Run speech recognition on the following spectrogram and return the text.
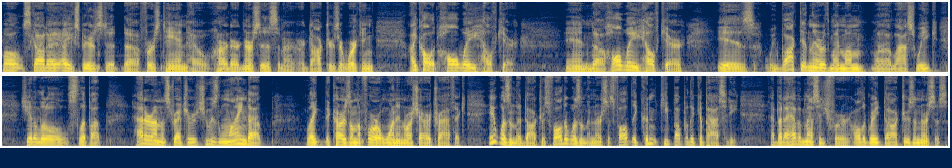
Well, Scott, I, I experienced it uh, firsthand how hard our nurses and our, our doctors are working. I call it hallway healthcare. And uh, hallway healthcare is we walked in there with my mom uh, last week. She had a little slip up, had her on a stretcher. She was lined up like the cars on the 401 in rush hour traffic. It wasn't the doctor's fault. It wasn't the nurse's fault. They couldn't keep up with the capacity. Uh, But I have a message for all the great doctors and nurses.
